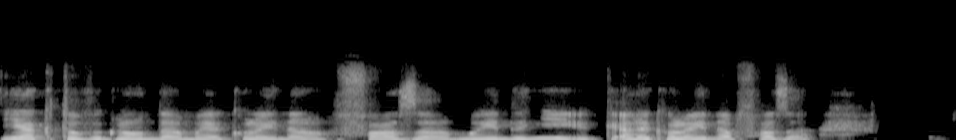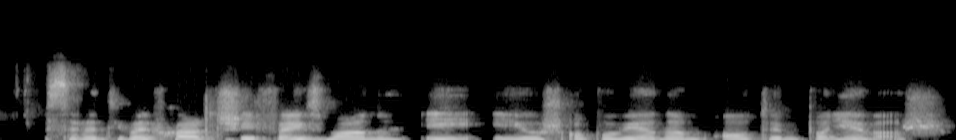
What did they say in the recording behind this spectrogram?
jak to wygląda moja kolejna faza, moje dni, ale kolejna faza 75 Hard, czyli Phase 1 i już opowiadam o tym, ponieważ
